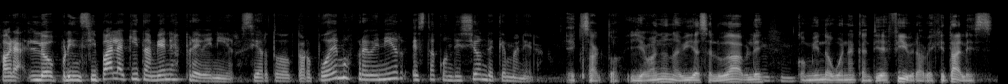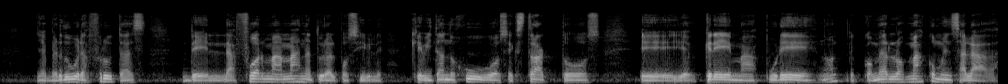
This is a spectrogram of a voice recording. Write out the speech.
Ahora, lo principal aquí también es prevenir, ¿cierto, doctor? ¿Podemos prevenir esta condición de qué manera? Exacto, llevando una vida saludable, comiendo buena cantidad de fibra, vegetales, ya verduras, frutas, de la forma más natural posible, que evitando jugos, extractos, eh, cremas, purés, ¿no? comerlos más como ensalada,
